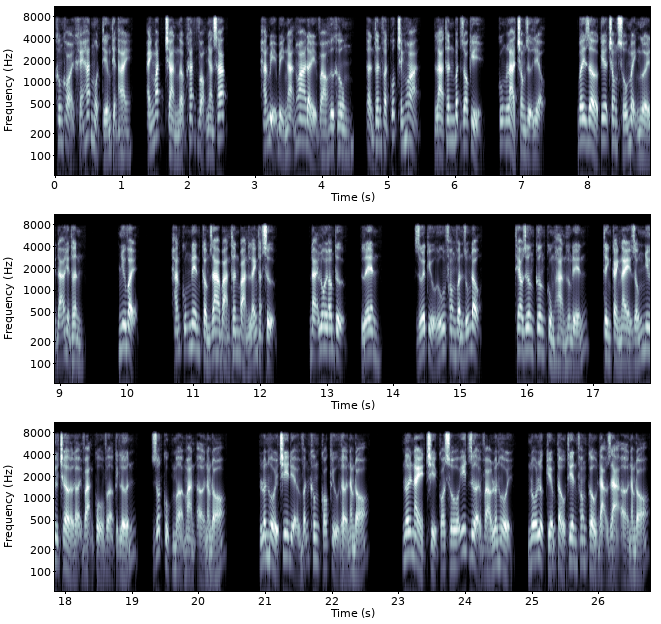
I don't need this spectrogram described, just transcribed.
không khỏi khẽ hát một tiếng thiện hay, ánh mắt tràn ngập khát vọng nhan sắc. Hắn bị bị ngạn hoa đẩy vào hư không, ẩn thân phật quốc tránh họa, là thân bất do kỷ, cũng là trong dự liệu. Bây giờ kia trong số mệnh người đã hiện thân. Như vậy, hắn cũng nên cầm ra bản thân bản lãnh thật sự. Đại lôi âm tự, lên. Dưới cựu hữu phong vân dũng động theo dương cương cùng hàn hương đến, tình cảnh này giống như chờ đợi vạn cổ vợ kịch lớn, rốt cục mở màn ở năm đó. Luân hồi chi địa vẫn không có cựu thợ năm đó. Nơi này chỉ có số ít dựa vào luân hồi, nỗ lực kiếm tàu thiên phong cầu đạo giả ở năm đó.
